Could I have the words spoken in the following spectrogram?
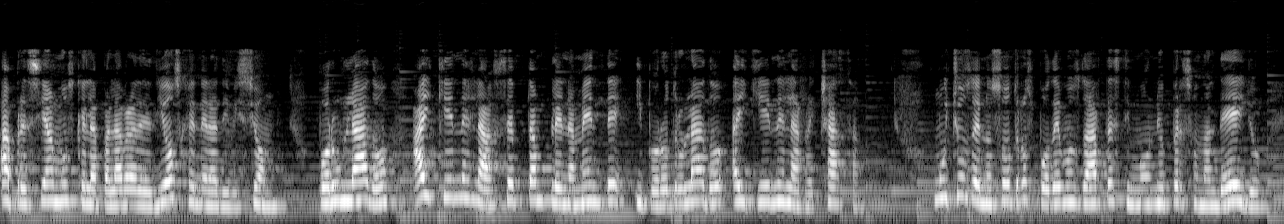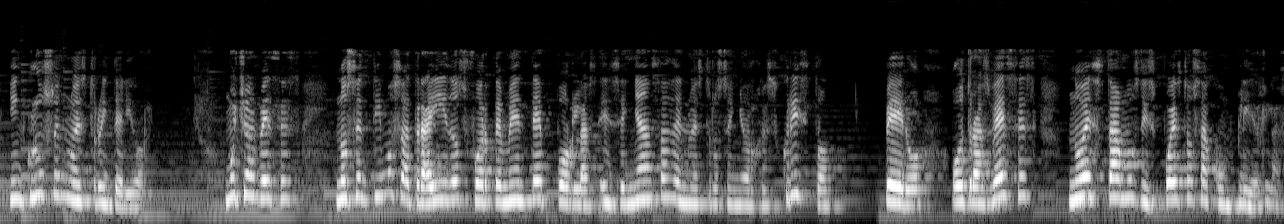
apreciamos que la palabra de Dios genera división. Por un lado, hay quienes la aceptan plenamente y por otro lado, hay quienes la rechazan. Muchos de nosotros podemos dar testimonio personal de ello, incluso en nuestro interior. Muchas veces nos sentimos atraídos fuertemente por las enseñanzas de nuestro Señor Jesucristo, pero otras veces no estamos dispuestos a cumplirlas.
